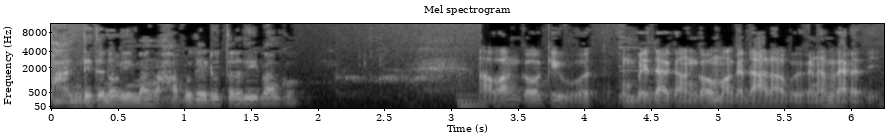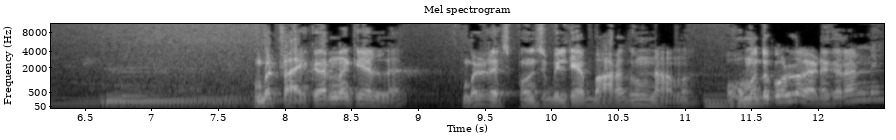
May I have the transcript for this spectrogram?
පණ්ඩිත නොවී මං අහපු දෙයට උත්තර දීපන්කෝ. අවංකව කිව්වොත් උඹ එදා ගංගව මග දාලා ආපු එක නම් වැරදි. උඹ try කරන කෙල්ල උඹට responsibility එක බාර දුන්නාම කොහොමද කොල්ලෝ වැඩ කරන්නේ?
